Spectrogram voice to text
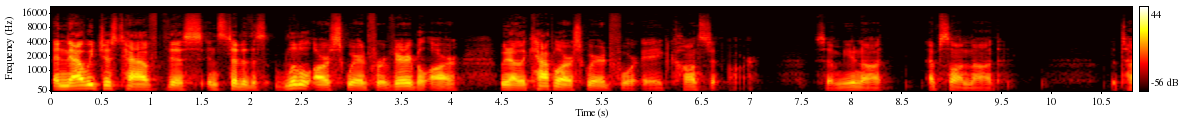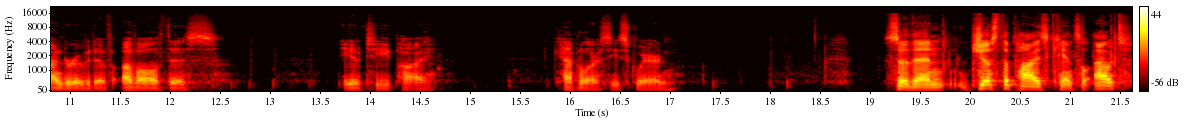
And now we just have this, instead of this little r squared for a variable r, we now have the capital R squared for a constant r. So mu naught epsilon naught, the time derivative of all of this, e of t pi capital RC squared. So then just the pi's cancel out.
